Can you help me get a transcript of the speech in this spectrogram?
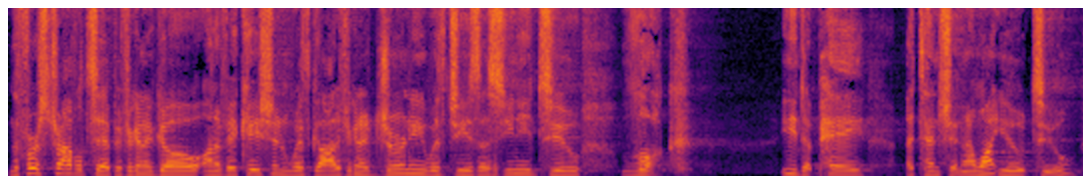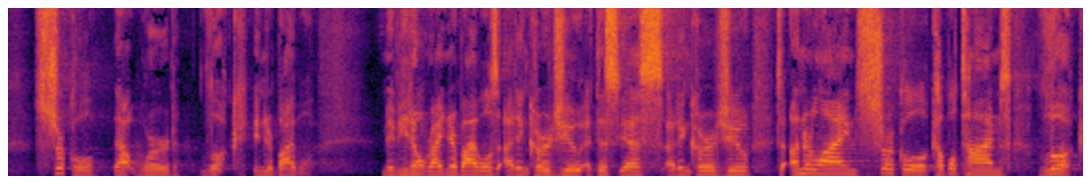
And the first travel tip if you're going to go on a vacation with God, if you're going to journey with Jesus, you need to look. You need to pay attention. And I want you to circle that word look in your Bible. Maybe you don't write in your Bibles. I'd encourage you at this, yes, I'd encourage you to underline, circle a couple times, look.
